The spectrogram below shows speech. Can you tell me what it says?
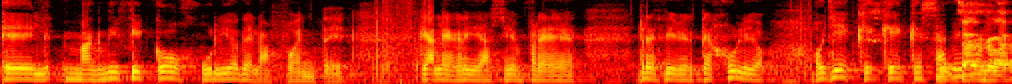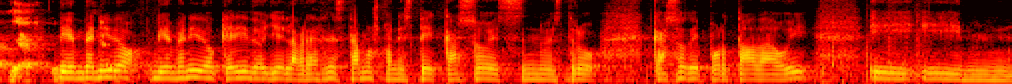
el magnífico Julio de la Fuente. Qué alegría siempre recibirte, Julio. Oye, ¿qué, qué, sabemos? Muchas gracias. Bienvenido, bienvenido, querido. Oye, la verdad es que estamos con este caso, es nuestro caso de portada hoy y, mm,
